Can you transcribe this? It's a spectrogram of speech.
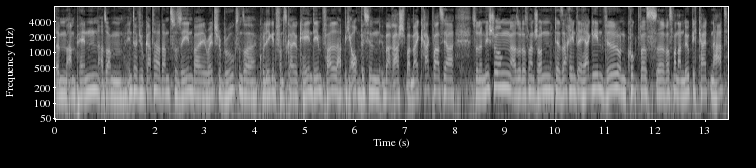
ähm, am Pen, also am Interviewgatter dann zu sehen bei Rachel Brooks, unserer Kollegin von Sky OK in dem Fall, hat mich auch ein bisschen überrascht. Bei Mike Krack war es ja so eine Mischung, also dass man schon der Sache hinterhergehen will und guckt, was, äh, was man an Möglichkeiten hat.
